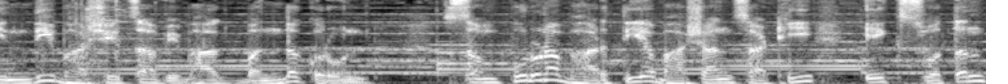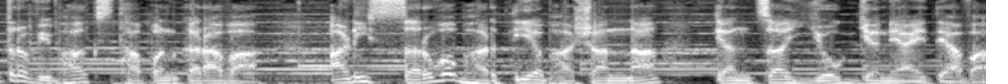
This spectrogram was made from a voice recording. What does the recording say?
हिंदी भाषेचा विभाग बंद करून संपूर्ण भारतीय भाषांसाठी एक स्वतंत्र विभाग स्थापन करावा आणि सर्व भारतीय भाषांना त्यांचा योग्य न्याय द्यावा.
